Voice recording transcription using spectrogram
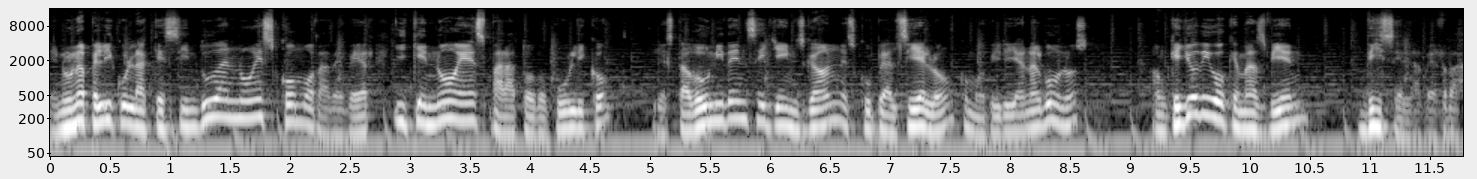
en una película que sin duda no es cómoda de ver y que no es para todo público, el estadounidense James Gunn escupe al cielo, como dirían algunos, aunque yo digo que más bien dice la verdad.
